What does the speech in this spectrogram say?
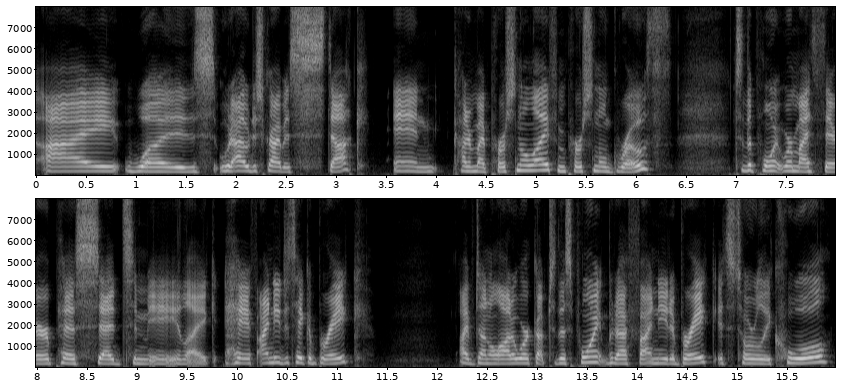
I was what I would describe as stuck in kind of my personal life and personal growth to the point where my therapist said to me, like, hey, if I need to take a break, I've done a lot of work up to this point, but if I need a break, it's totally cool.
